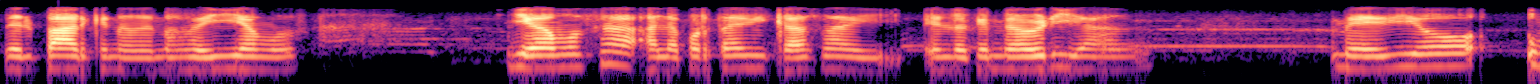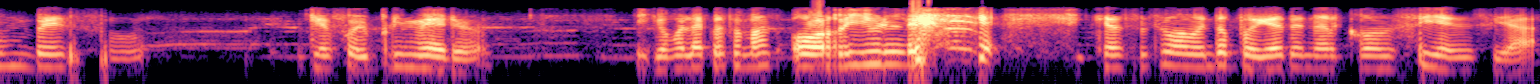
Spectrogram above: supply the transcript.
del parque donde nos veíamos, llegamos a, a la puerta de mi casa y en lo que me abrían, me dio un beso que fue el primero y que fue la cosa más horrible que hasta ese momento podía tener conciencia.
